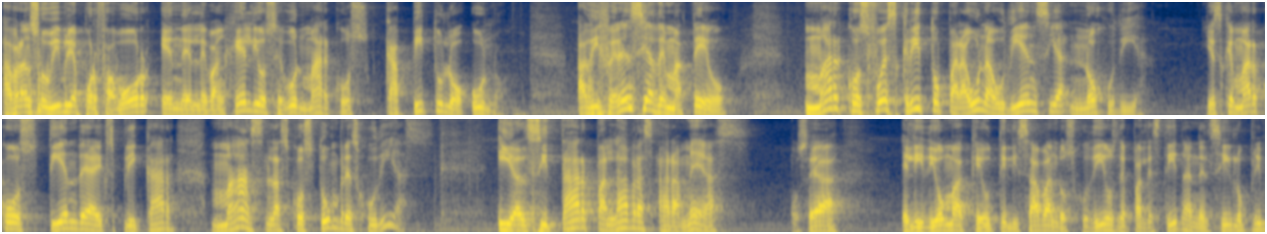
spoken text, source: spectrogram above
Abran su Biblia, por favor, en el Evangelio según Marcos, capítulo 1. A diferencia de Mateo, Marcos fue escrito para una audiencia no judía. Y es que Marcos tiende a explicar más las costumbres judías. Y al citar palabras arameas, o sea, el idioma que utilizaban los judíos de Palestina en el siglo I,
